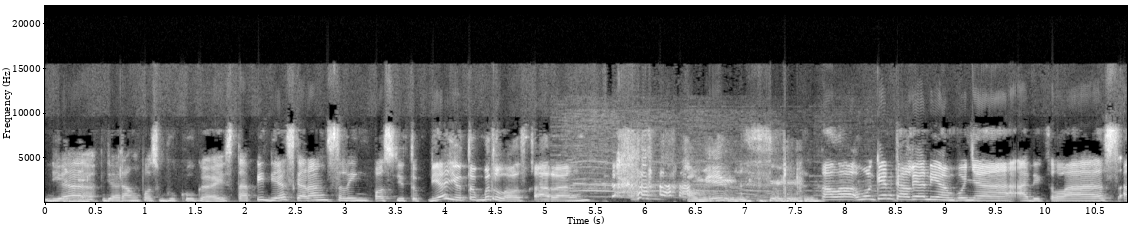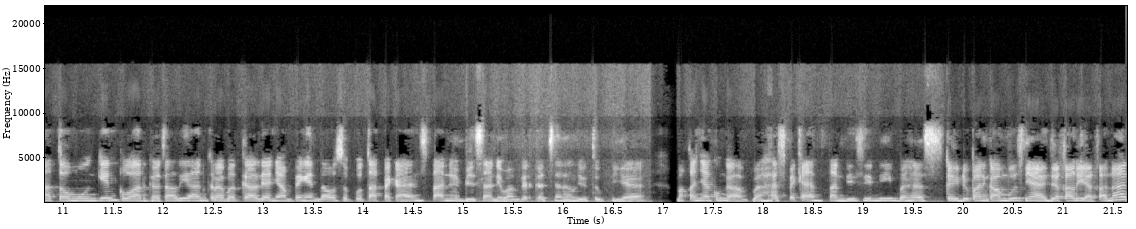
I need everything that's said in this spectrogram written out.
Dia iya. jarang post buku guys, tapi dia sekarang sering post YouTube. Dia YouTuber loh sekarang. Amin. Kalau mungkin kalian yang punya adik kelas atau mungkin keluarga kalian, kerabat kalian yang pengen tahu seputar PKN STAN yang bisa nih mampir ke channel YouTube dia. Makanya aku nggak bahas PKN STAN di sini, bahas kehidupan kampusnya aja kali ya, karena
